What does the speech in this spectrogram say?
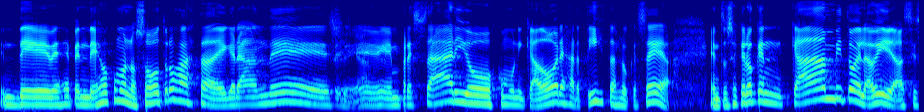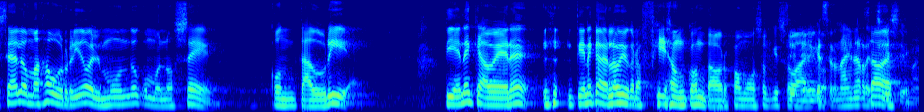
de, desde pendejos como nosotros hasta de grandes eh, empresarios, comunicadores, artistas, lo que sea. Entonces creo que en cada ámbito de la vida, así sea lo más aburrido del mundo, como no sé, contaduría, tiene que haber, eh, tiene que haber la biografía de un contador famoso que hizo sí, algo. Tiene que ser una vaina rechísima.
